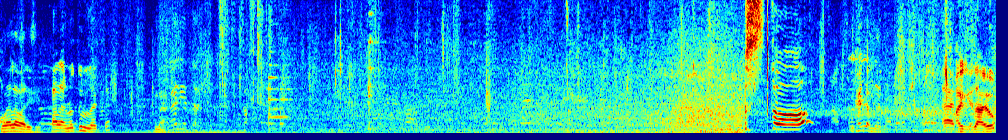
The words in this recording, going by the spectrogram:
ময়লা বাড়িছি খালা নতুন একটা না। আচ্ছা যাই হোক।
